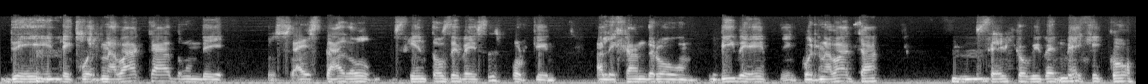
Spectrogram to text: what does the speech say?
de, de, Cuernavaca, donde pues, ha estado cientos de veces porque Alejandro vive en Cuernavaca, Sergio vive en México,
